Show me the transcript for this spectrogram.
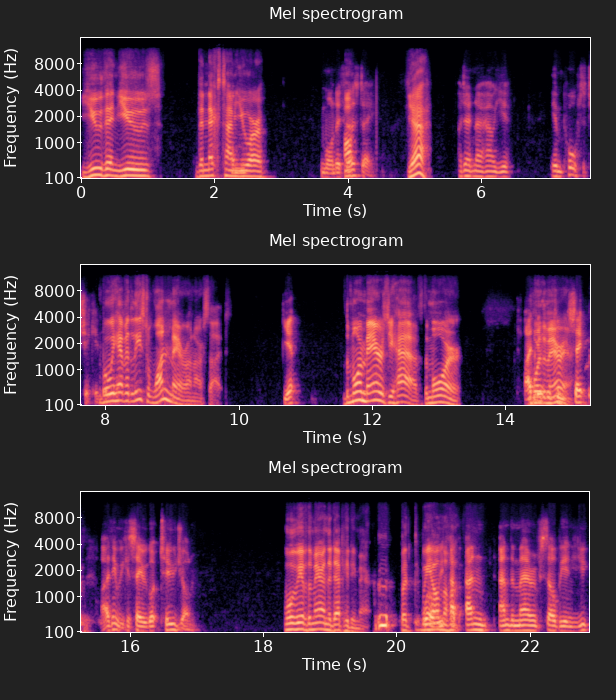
you then use the next time you are Maundy, Thursday. yeah. I don't know how you import a chicken. But we have at least one mayor on our side. Yep. The more mayors you have, the more I more the merrier. Say, I think we could say we've got two, John. Well, we have the mayor and the deputy mayor, but we Well, all we know have- and and the mayor of Selby in U-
